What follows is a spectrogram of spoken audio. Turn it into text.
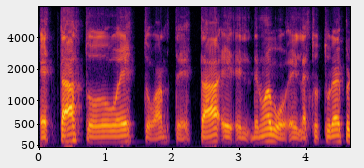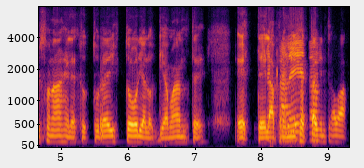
está todo esto, antes está el, de nuevo la estructura del personaje, la estructura de historia, los diamantes, este, la, premisa está bien trabajada,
